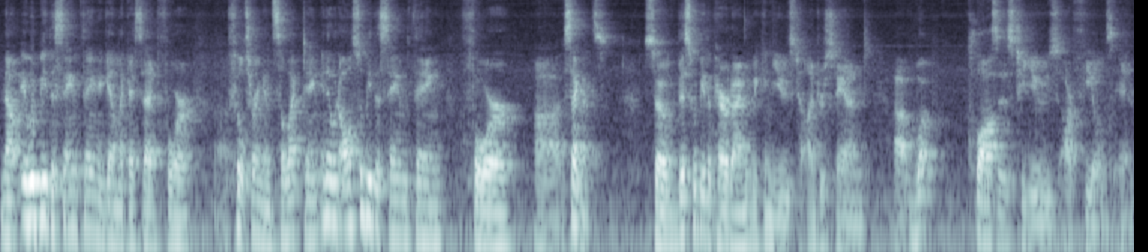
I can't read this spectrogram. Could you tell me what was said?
Now, it would be the same thing, again, like I said, for uh, filtering and selecting, and it would also be the same thing for segments. So this would be the paradigm that we can use to understand uh, what clauses to use our fields in.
